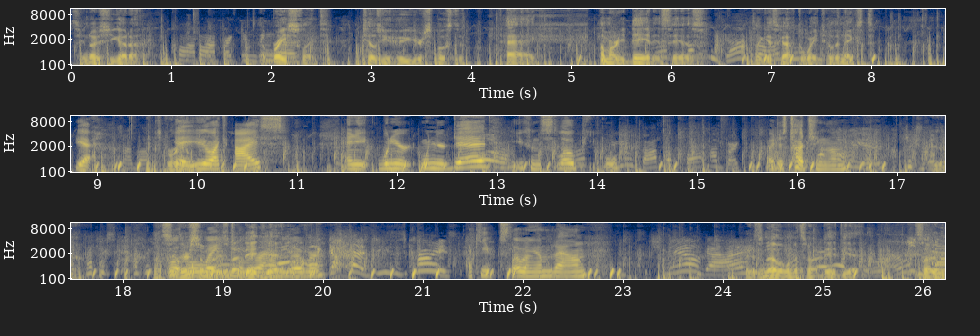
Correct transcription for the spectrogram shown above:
So you notice you got a, a bracelet. It tells you who you're supposed to tag. I'm already dead, it says. So I guess I have to wait till the next Yeah, next round. yeah. You're like ice, and you, when you're when you're dead, you can slow people by just touching them. Yeah. Now, see, We'll- there's we'll somebody wait that's not dead the round is yet. over. Oh God, Jesus Christ. I keep slowing them down. There's another one that's not dead yet. So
